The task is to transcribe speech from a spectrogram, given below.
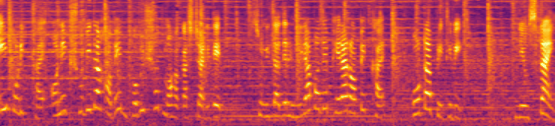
এই পরীক্ষায় অনেক সুবিধা হবে ভবিষ্যৎ মহাকাশচারীদের। সুনিতাদের নিরাপদে ফেরার অপেক্ষায় গোটা পৃথিবী। News time.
